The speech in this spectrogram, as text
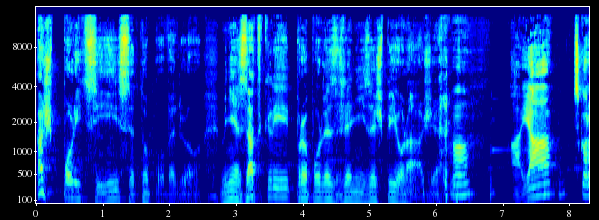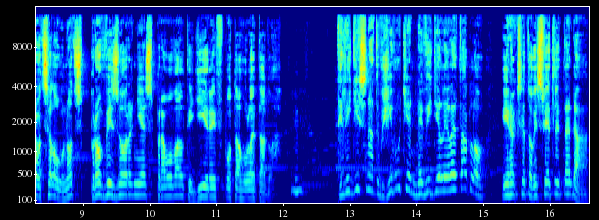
Až policii se to povedlo. Mě zatkli pro podezření ze špionáže. No. A já skoro celou noc provizorně spravoval ty díry v potahu letadla. Ty lidi snad v životě neviděli letadlo, jinak se to vysvětlit nedá.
